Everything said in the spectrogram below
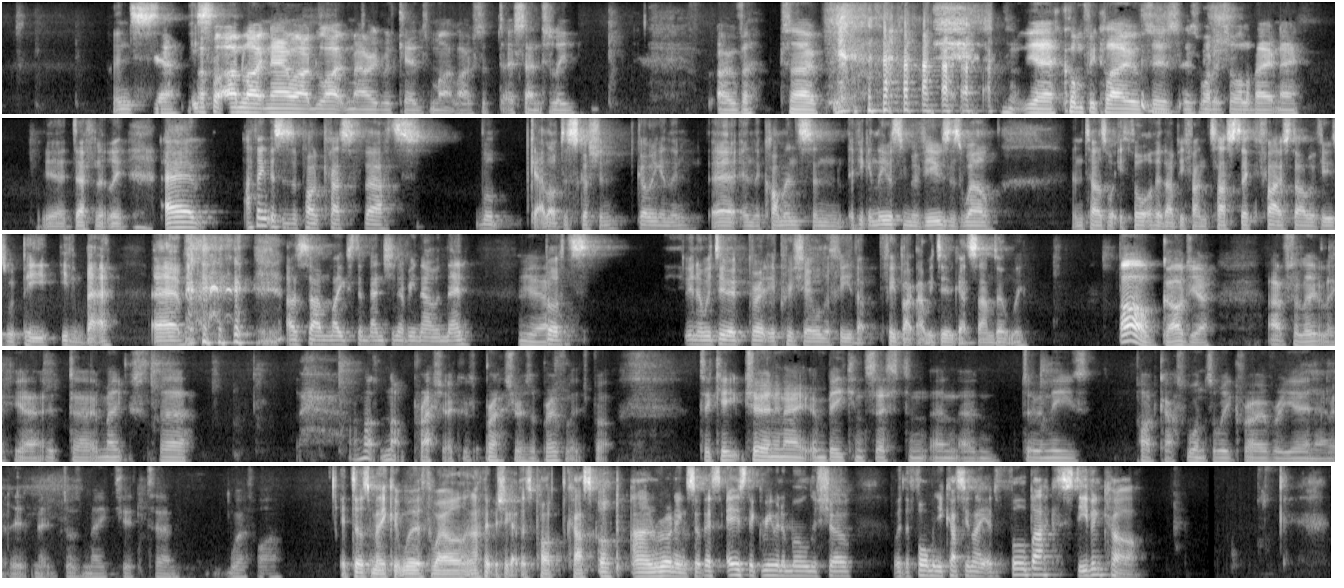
and yeah, that's what I'm like now. I'm like married with kids. My life's essentially over. So yeah, comfy clothes is is what it's all about now. Yeah, definitely. Um, I think this is a podcast that will get a lot of discussion going in the uh, in the comments, and if you can leave us some reviews as well and tell us what you thought of it, that'd be fantastic. Five star reviews would be even better, um, as Sam likes to mention every now and then. Yeah, but you know we do greatly appreciate all the feedback feedback that we do get, Sam, don't we? Oh God, yeah, absolutely, yeah. It uh, it makes the not not pressure because pressure is a privilege, but to keep churning out and be consistent and, and doing these podcasts once a week for over a year now, it, it, it does make it um, worthwhile. It does make it worthwhile, and I think we should get this podcast up and running. So this is the Greenwood and Mulliner show with the former Newcastle United fullback Stephen Carr.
